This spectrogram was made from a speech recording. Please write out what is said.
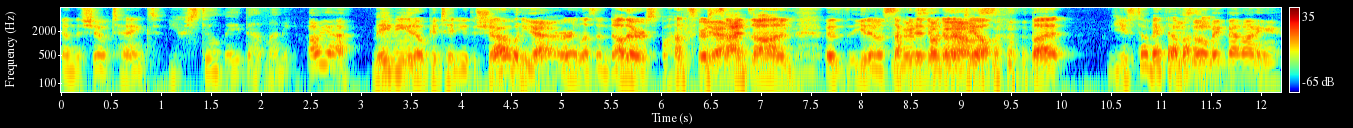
and the show tanks, you still made that money. Oh yeah. Maybe you Mhm. don't continue the show anymore Yeah. unless another sponsor Yeah. signs on and is, you know suck it into another else. deal. But you still make that you money. still make that money,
